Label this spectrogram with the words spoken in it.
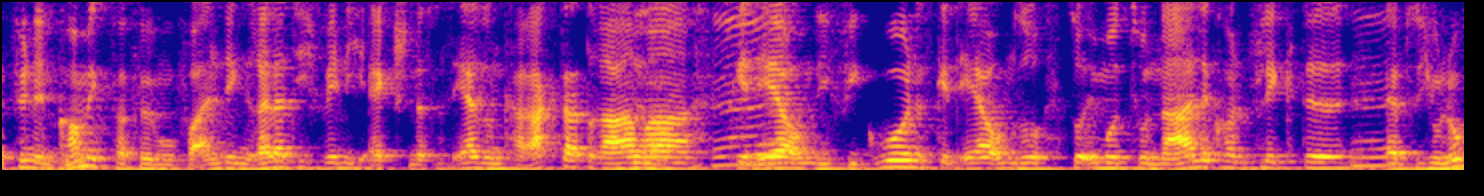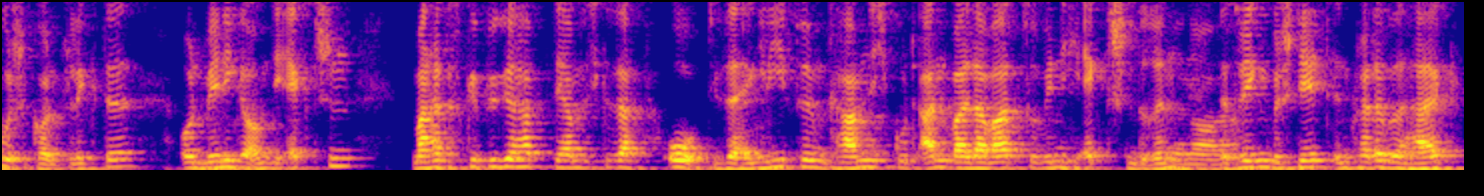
für den Comic-Verfilmung vor allen Dingen relativ wenig Action. Das ist eher so ein Charakterdrama. Genau. Es geht eher um die Figuren, es geht eher um so, so emotionale Konflikte, mhm. äh, psychologische Konflikte und weniger um die Action man hat das Gefühl gehabt, sie haben sich gesagt, oh, dieser Ang Lee-Film kam nicht gut an, weil da war zu wenig Action drin. Genau, Deswegen besteht Incredible Hulk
